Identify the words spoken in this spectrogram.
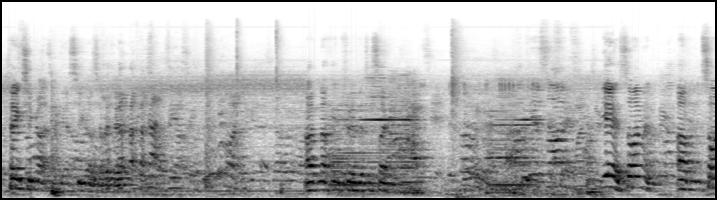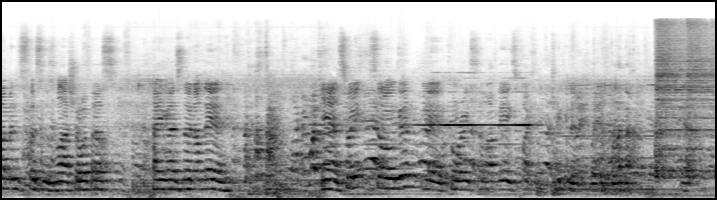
Thanks you guys, I guess you guys are okay. I have nothing further to say. Yeah, Simon. Um, Simon's this is his last show with us. How you guys doing up there? Yeah, sweet. Still all good? Yeah, Corey's still He's fucking kicking it with his brother. Yeah.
